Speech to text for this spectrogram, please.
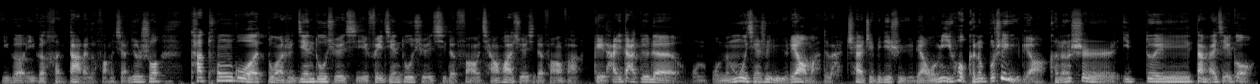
一个一个很大的一个方向，就是说它通过不管是监督学习、非监督学习的方强化学习的方法，给它一大堆的，我我们目前是语料嘛，对吧？ChatGPT 是语料，我们以后可能不是语料，可能是一堆蛋白结构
